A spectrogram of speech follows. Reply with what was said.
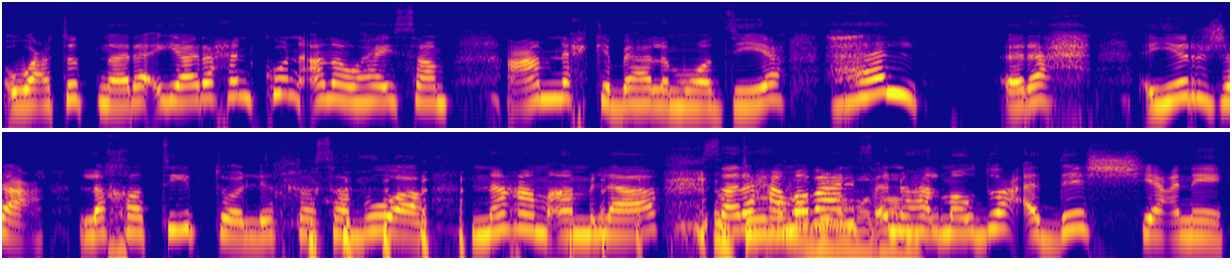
وأعطتنا رأيها رح نكون أنا وهيثم عم نحكي بهالمواضيع هل رح يرجع لخطيبته اللي اغتصبوها نعم أم لا صراحة ما بعرف. إنه هالموضوع قديش يعني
